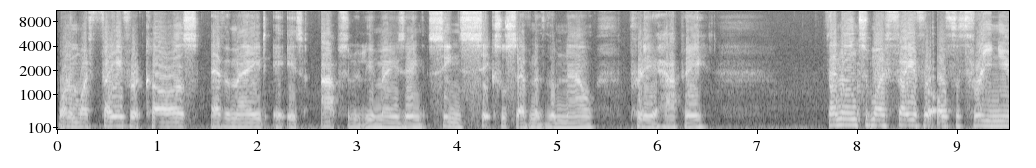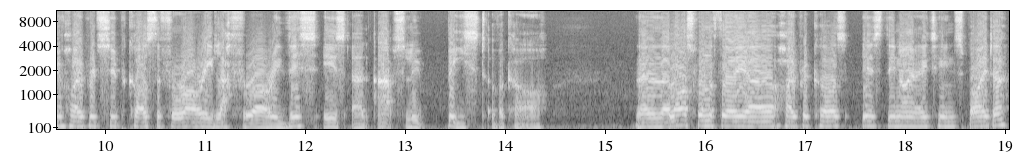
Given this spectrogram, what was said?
one of my favourite cars ever made. It is absolutely amazing. Seen six or seven of them now, pretty happy. Then on to my favourite of the three new hybrid supercars, the Ferrari LaFerrari. This is an absolute beast of a car. Then the last one of the uh, hybrid cars is the 918 Spider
